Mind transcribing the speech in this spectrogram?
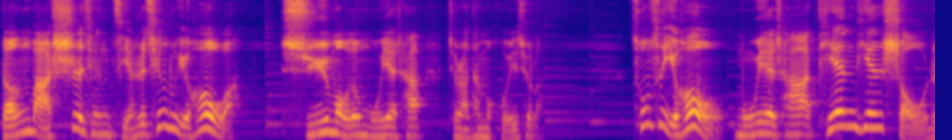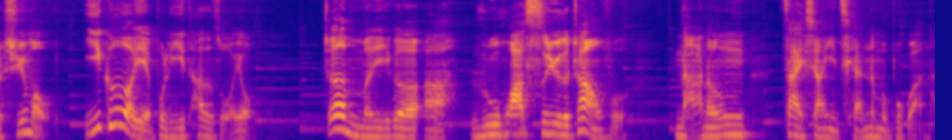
等把事情解释清楚以后啊，徐某的母夜叉就让他们回去了。从此以后，母夜叉天天守着徐某，一刻也不离他的左右。这么一个啊如花似玉的丈夫，哪能再像以前那么不管呢？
